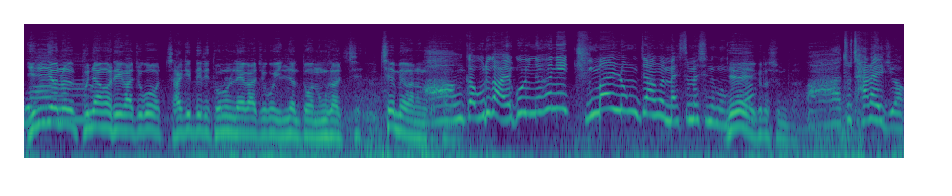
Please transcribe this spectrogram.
와. 1년을 분양을 해가지고 자기들이 돈을 내가지고 1년 동안 농사를 체- 체험해가는 거죠. 아, 그러니까 우리가 알고 있는 흔히 주말 농장을 말씀하시는 건가요? 예, 그렇습니다. 아, 저 잘 알죠.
